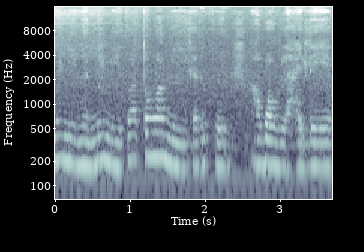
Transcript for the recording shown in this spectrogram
ไม่มีเงินไม่มีก็ต้องว่ามีค่ะทุกคนเอาเบาหลายแล้ว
